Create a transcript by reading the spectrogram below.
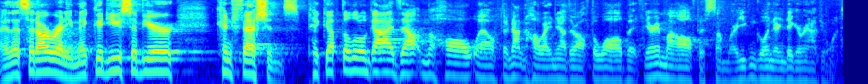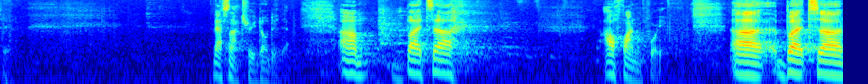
As I said already, make good use of your confessions. Pick up the little guides out in the hall. Well, they're not in the hall right now, they're off the wall, but they're in my office somewhere. You can go in there and dig around if you want to. That's not true, don't do that. Um, but uh, I'll find them for you. Uh, but uh,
